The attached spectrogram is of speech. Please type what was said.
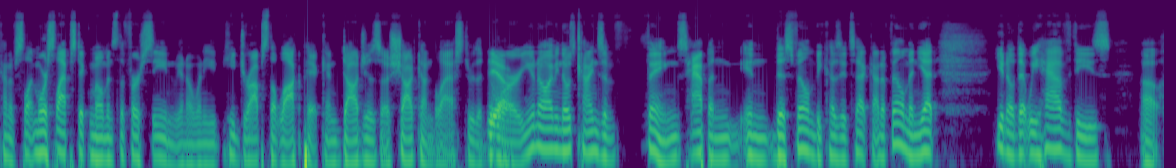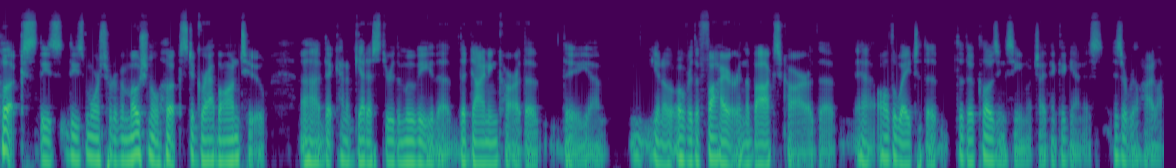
kind of sla- more slapstick moments. The first scene, you know, when he he drops the lockpick and dodges a shotgun blast through the Yeah. door. You know, I mean those kinds of things happen in this film because it's that kind of film, and yet you know that we have these uh, hooks, these these more sort of emotional hooks to grab onto uh, that kind of get us through the movie. The the dining car, the the um, you know over the fire in the box car, the uh, all the way to the to the closing scene, which I think again is is a real highlight.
